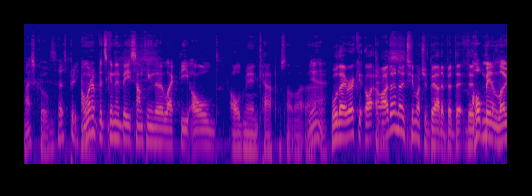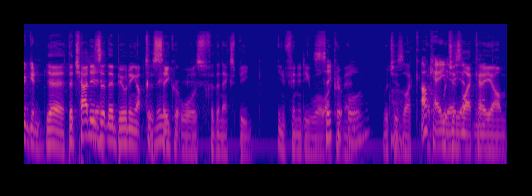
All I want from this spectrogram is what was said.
That's cool. So that's pretty. Cool. I wonder if it's going to be something though, like the old Old Man Cap or something like that. Yeah. Well, they reckon. I, I don't know too much about it, but the, the, Old Man Logan. yeah, the chat is Yeah. that they're building up to movie. Secret Wars for the next big Infinity War like Secret event, War? which is like Okay, which yeah, is yeah, like a um,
